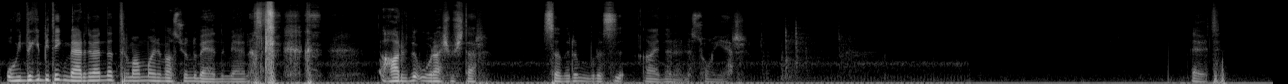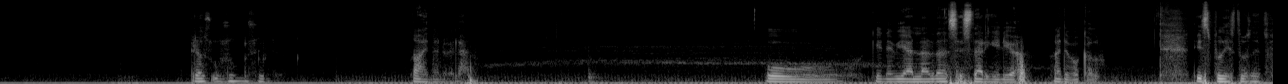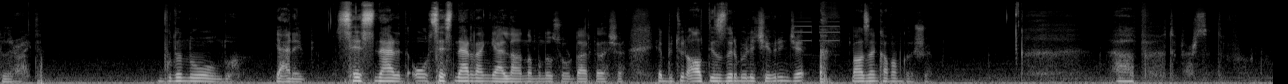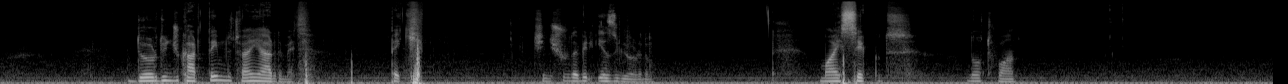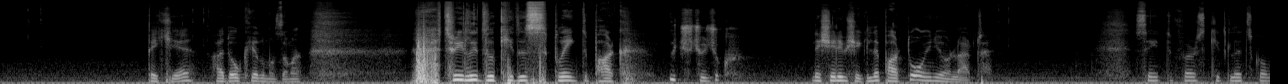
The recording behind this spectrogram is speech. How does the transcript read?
oyundaki bir tek merdivenden tırmanma animasyonunu beğendim yani. Harbiden uğraşmışlar. Sanırım burası aynen öyle son yer. Evet. Biraz uzun mu sürdü? Aynen öyle. Oo, gene bir yerlerden sesler geliyor. Hadi bakalım. This place doesn't feel right. Bu da ne oldu? Yani ses nerede? O ses nereden geldi anlamında sordu arkadaşlar. Ya bütün alt yazıları böyle çevirince bazen kafam karışıyor. Help the person. Dördüncü karttayım lütfen yardım et. Peki. Şimdi şurada bir yazı gördüm. My secret not one. Peki. Hadi okuyalım o zaman. Three little kids playing the park. Üç çocuk neşeli bir şekilde parkta oynuyorlardı. Say the first kid let's go.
